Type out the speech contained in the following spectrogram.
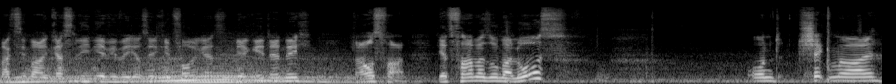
maximalen Gaslinie, wie wir hier sehen, Vollgas, mehr geht er nicht, rausfahren. Jetzt fahren wir so mal los und checken mal,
